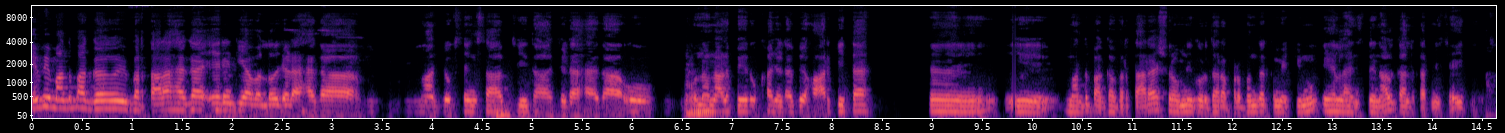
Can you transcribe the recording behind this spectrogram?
ਇਹ ਵੀ ਮੰਦਭਾਗ ਵਰਤਾਰਾ ਹੈਗਾ 에ਅਰ ਇੰਡੀਆ ਵੱਲੋਂ ਜਿਹੜਾ ਹੈਗਾ ਮਾਨਜੋਗ ਸਿੰਘ ਸਾਹਿਬ ਜੀ ਦਾ ਜਿਹੜਾ ਹੈਗਾ ਉਹ ਉਹਨਾਂ ਨਾਲ ਬੇਰੁਖਾ ਜਿਹੜਾ ਵਿਵਹਾਰ ਕੀਤਾ ਇਹ ਮੰਦਭਾਗਾ ਵਰਤਾਰਾ ਸ਼੍ਰੋਮਣੀ ਗੁਰਦੁਆਰਾ ਪ੍ਰਬੰਧਕ ਕਮੇਟੀ ਨੂੰ 에ਅਰਲਾਈਨਸ ਦੇ ਨਾਲ ਗੱਲ ਕਰਨੀ ਚਾਹੀਦੀ ਹੈ।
